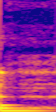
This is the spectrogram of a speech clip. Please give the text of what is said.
you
